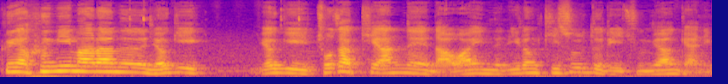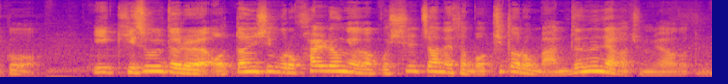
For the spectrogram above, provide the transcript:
그냥 흔히 말하는 여기 여기 조작키 안내에 나와 있는 이런 기술들이 중요한 게 아니고 이 기술들을 어떤 식으로 활용해 갖고 실전에서 먹히도록 만드느냐가 중요하거든요.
